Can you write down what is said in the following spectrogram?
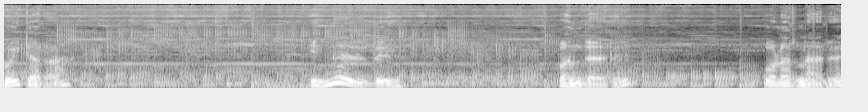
போயிட்டாரா? என்ன இது? வந்தாரு? உளர்னாரு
